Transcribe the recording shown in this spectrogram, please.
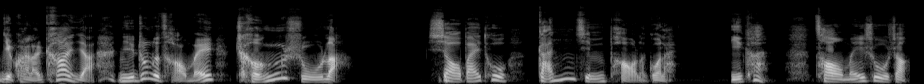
你快来看呀，你种的草莓成熟了！”小白兔赶紧跑了过来，一看，草莓树上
